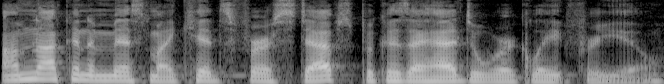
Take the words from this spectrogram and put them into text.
I'm not going to miss my kids' first steps because I had to work late for you.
